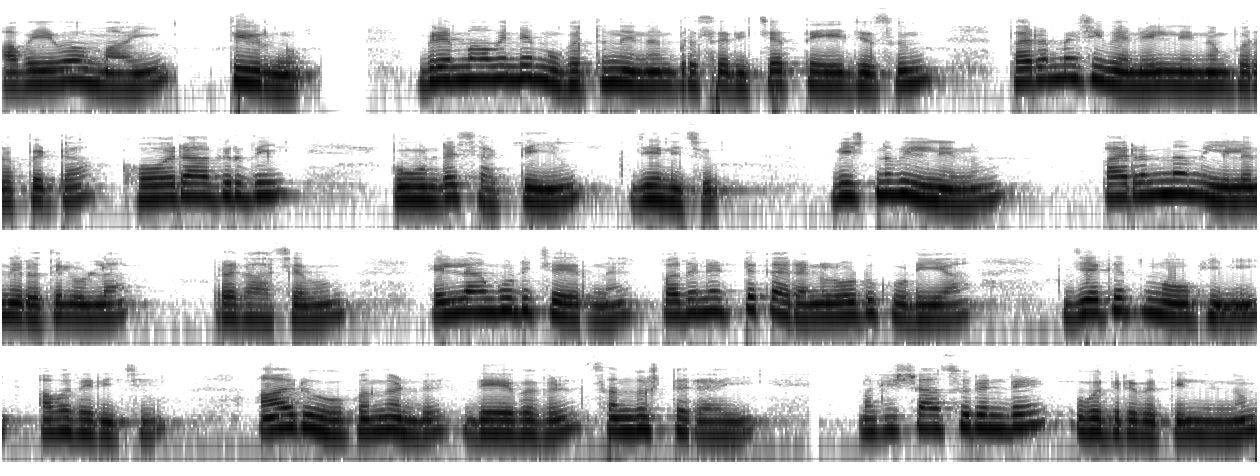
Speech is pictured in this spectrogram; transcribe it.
അവയവമായി തീർന്നു. ബ്രഹ്മാവിന്റെ മുഖത്തു നിന്നും പ്രസരിച്ച തേജസ്സും പരമശിവനിൽ നിന്നും പുറപ്പെട്ട ഘോരാകൃതി പൂണ്ട ശക്തിയും ജനിച്ചു. വിഷ്ണുവിൽ നിന്നും പരന്ന നീല നിറത്തിലുള്ള പ്രകാശവും എല്ലാം കൂടി ചേർന്ന് പതിനെട്ട് കരങ്ങളോട് കൂടിയ ജഗത് മോഹിനി അവതരിച്ചു ആ രൂപം കണ്ട് ദേവകൾ സന്തുഷ്ടരായി. മഹിഷാസുരന്റെ ഉപദ്രവത്തിൽ നിന്നും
